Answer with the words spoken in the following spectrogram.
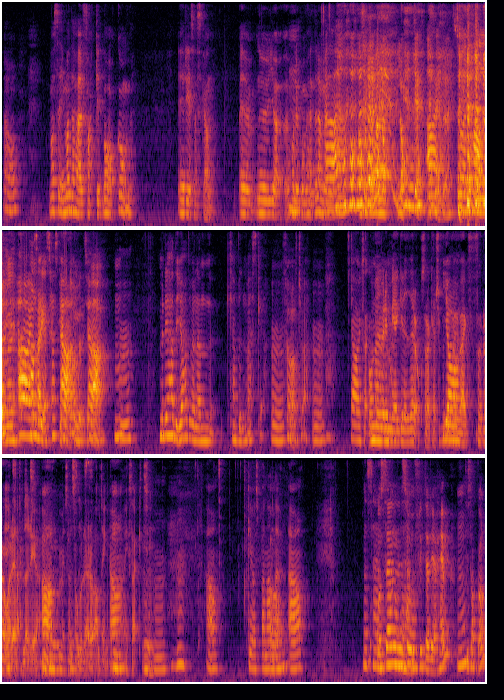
ja, vad säger man det här facket bakom eh, resväskan? Eh, nu gör, håller jag på med händerna men Ja. alltså själva lock, locket Ah, heter ja. Så en halv, Ja, halv resväska. Ja. Ja, men typ. Ja. Mm. Mm. Men det hade, jag hade väl en kabinväska Mm. Ja. tror jag. Ja exakt, och nu Men- är det mer grejer också då kanske för Ja, du var iväg förra året exakt. blir det ju. Ja, Mm, med sensorer precis. och allting. Ja Mm. exakt. Mm. Mm. Ja. Gud vad spännande. Ja. Ja. Men sen Och sen så hem. flyttade jag hem Mm. till Stockholm.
